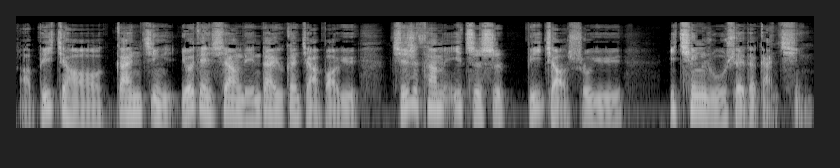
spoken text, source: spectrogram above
啊，比较干净，有点像林黛玉跟贾宝玉，其实他们一直是比较属于一清如水的感情，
